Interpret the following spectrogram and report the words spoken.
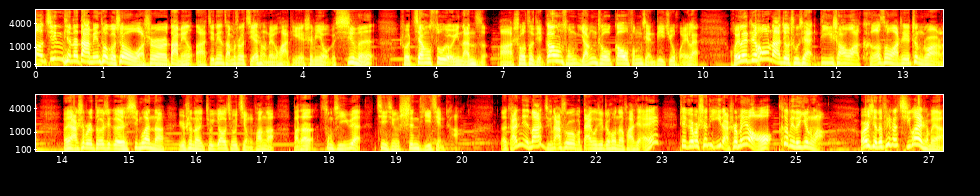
到今天的大明脱口秀，我是大明啊。今天咱们说节省这个话题，视频有个新闻说江苏有一男子啊，说自己刚从扬州高风险地区回来，回来之后呢，就出现低烧啊、咳嗽啊这些症状了。哎呀，是不是得这个新冠呢？于是呢，就要求警方啊，把他送去医院进行身体检查。呃，赶紧把警察叔叔把带过去之后呢，发现哎，这哥们身体一点事没有，特别的硬朗。而且呢，非常奇怪什么呀？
